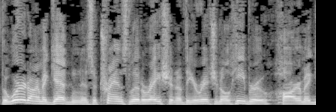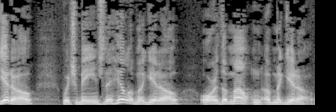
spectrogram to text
The word Armageddon is a transliteration of the original Hebrew Har Megiddo, which means the hill of Megiddo or the mountain of Megiddo.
